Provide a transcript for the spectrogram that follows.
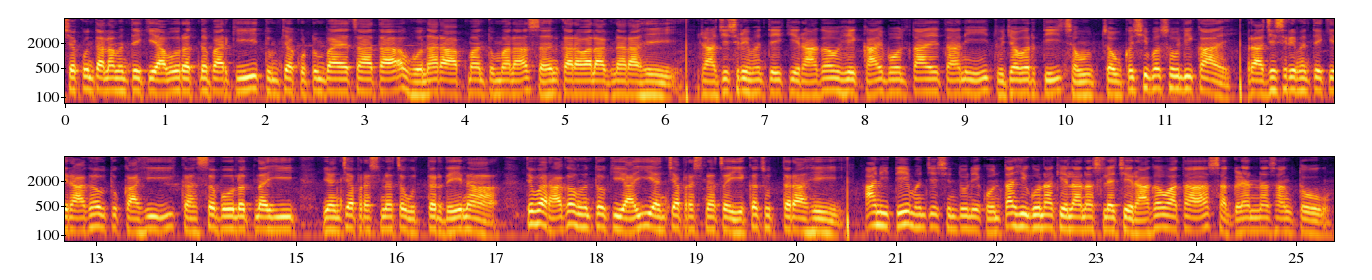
शकुंतला म्हणते की अहो रत्नपारखी तुमच्या कुटुंबाचा आता होणारा अपमान तुम्हाला सहन करावा लागणार आहे. राजेश्री म्हणते की राघव हे काय बोलतायत आणि तुझ्यावरती चौ चौकशी बसवली काय? राजेश्री म्हणते की राघव तू काही कसं बोलत नाही? यांच्या प्रश्नाचं उत्तर दे ना. तेव्हा राघव म्हणतो की आई यांच्या प्रश्नाचं एकच उत्तर आहे. आणि ते म्हणजे सिंधूने कोणताही गुन्हा केला नसल्याचे राघव आता सगळ्यांना सांगतो.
